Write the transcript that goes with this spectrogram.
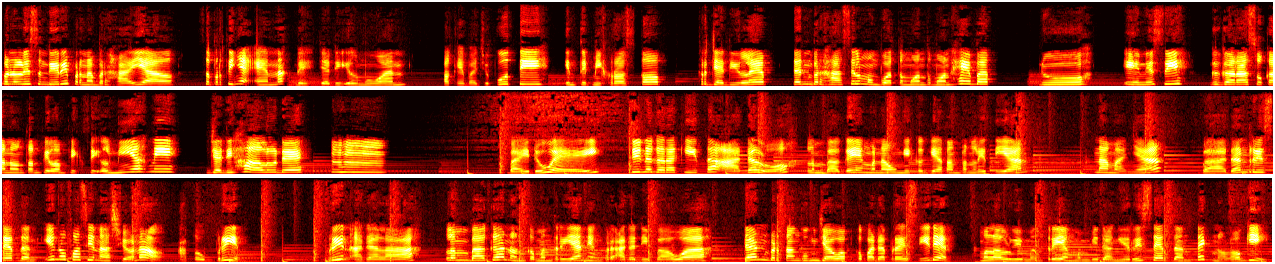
Penulis sendiri pernah berhayal, sepertinya enak deh jadi ilmuwan pakai baju putih, intip mikroskop, kerja di lab, dan berhasil membuat temuan-temuan hebat. Duh, ini sih gegara suka nonton film fiksi ilmiah nih. Jadi halu deh. By the way, di negara kita ada loh lembaga yang menaungi kegiatan penelitian. Namanya Badan Riset dan Inovasi Nasional atau BRIN. BRIN adalah lembaga non-kementerian yang berada di bawah dan bertanggung jawab kepada Presiden melalui menteri yang membidangi riset dan teknologi.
